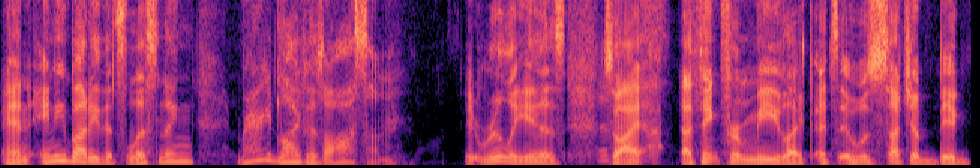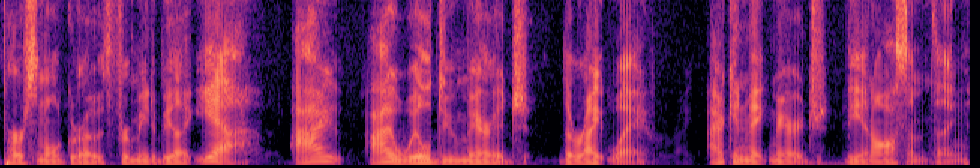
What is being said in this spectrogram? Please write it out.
And anybody that's listening, married life is awesome. It really is. so I, I think for me, like it's, it was such a big personal growth for me to be like, yeah, I, I will do marriage the right way. I can make marriage be an awesome thing.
